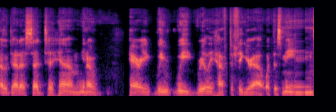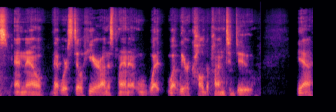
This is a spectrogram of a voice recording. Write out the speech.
Odetta said to him, you know, Harry, we we really have to figure out what this means. And now that we're still here on this planet, what what we are called upon to do. Yeah,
